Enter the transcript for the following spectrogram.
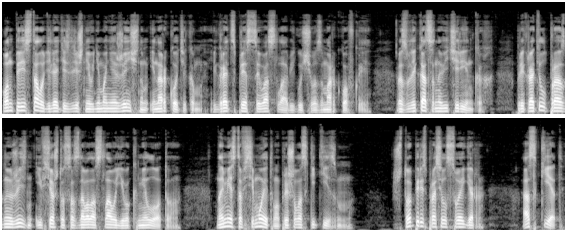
Он перестал уделять излишнее внимание женщинам и наркотикам, играть с прессой в осла, бегущего за морковкой, развлекаться на вечеринках, прекратил праздную жизнь и все, что создавало славу его камелоту. На место всему этому пришел аскетизм. «Что?» – переспросил Свегер. «Аскет.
